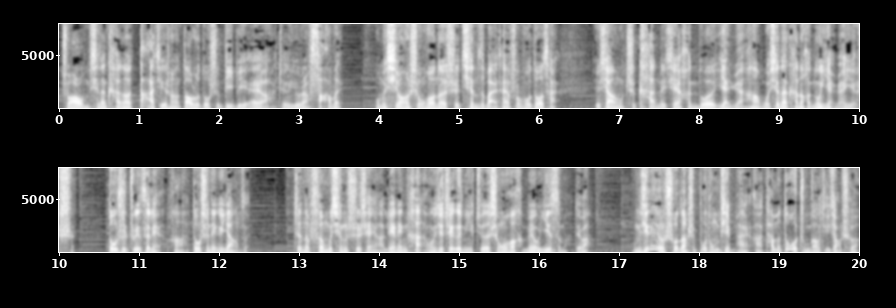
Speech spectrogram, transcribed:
主要我们现在看到大街上到处都是 BBA 啊，这个有点乏味。我们希望生活呢是千姿百态、丰富多彩，就像是看那些很多演员哈。我现在看到很多演员也是，都是锥子脸哈，都是那个样子，真的分不清是谁啊，连连看。我觉得这个你觉得生活很没有意思嘛，对吧？我们今天就说的是不同品牌啊，他们都有中高级轿车。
